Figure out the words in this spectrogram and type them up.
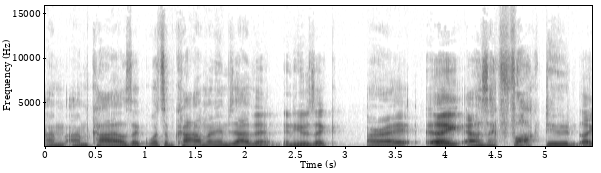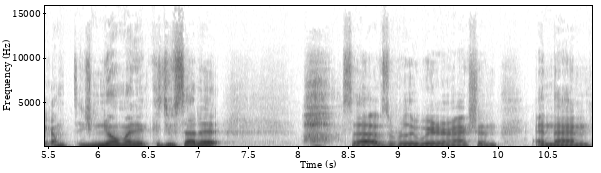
"I'm I'm Kyle." I was like, "What's up, Kyle? My name's Evan." And he was like, "All right." Like I was like, "Fuck, dude!" Like I'm, you know my name because you said it. so that was a really weird interaction. And then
